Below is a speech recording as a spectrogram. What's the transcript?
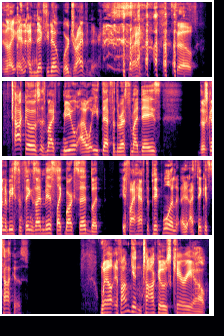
And like, and, and next you know, we're driving there. Right. so tacos is my meal. I will eat that for the rest of my days. There's going to be some things I miss, like Mark said, but if I have to pick one, I, I think it's tacos. Well, if I'm getting tacos carry out,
